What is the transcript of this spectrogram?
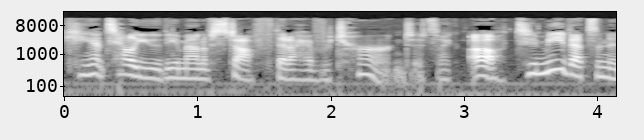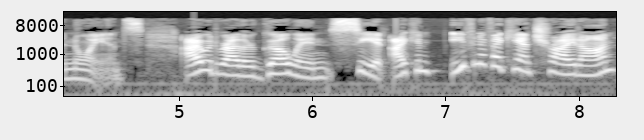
can't tell you the amount of stuff that I have returned. It's like, oh, to me, that's an annoyance. I would rather go in, see it. I can, even if I can't try it on,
